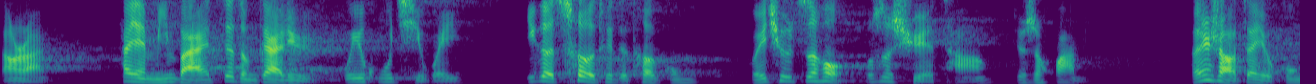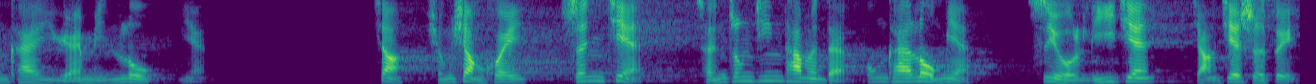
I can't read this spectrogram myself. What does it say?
当然，他也明白这种概率微乎其微。一个撤退的特工回去之后，不是雪藏就是化名，很少再有公开原名露面。像熊向晖、申健、陈忠金他们的公开露面，是有离间蒋介石对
